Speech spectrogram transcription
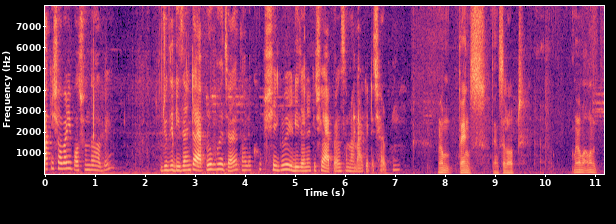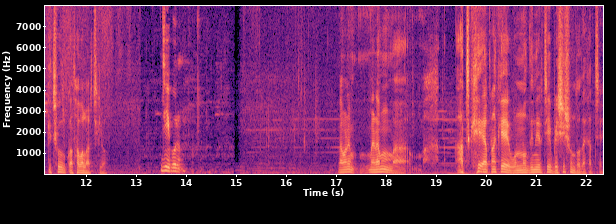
বাকি সবারই পছন্দ হবে। যদি ডিজাইনটা অ্যাপ্রুভ হয়ে যায় তাহলে খুব শীঘ্রই এই ডিজাইনের কিছু অ্যাপারেলস আমরা মার্কেটে ছাড়ব। Madam thanks thanks a lot madam আমার কিছু কথা বলার ছিল। জি বলুন। না মানে ম্যাডাম আজকে আপনাকে অন্য দিনের চেয়ে বেশি সুন্দর দেখাচ্ছে।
